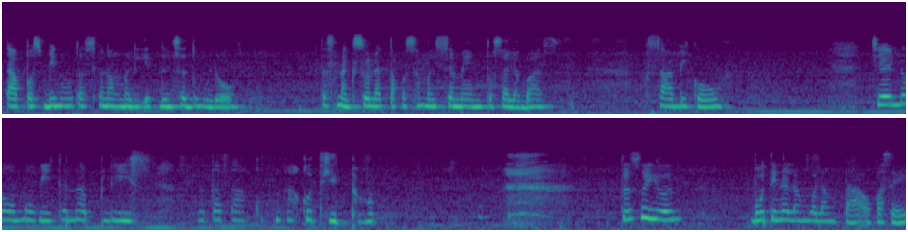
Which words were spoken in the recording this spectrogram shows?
tapos binutas ko ng maliit dun sa dulo. Tapos nagsulat ako sa may semento sa labas. Sabi ko, Jello, umuwi ka na please. Natatakot na ako dito. Tapos ayun, buti na lang walang tao kasi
